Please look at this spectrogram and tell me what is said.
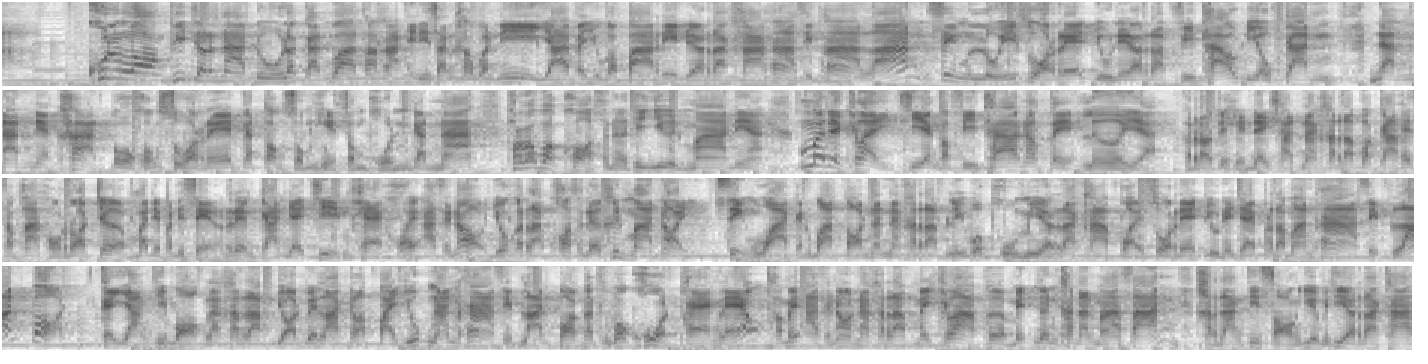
คุณลองพิจารณาดูแล้วกันว่าถ้าหากเอดิสันคาวานี่ย้ายไปอยู่กับปารีสด้วยราคา 55 ล้าน ซึ่งหลุยส์ซัวเรสอยู่ในระดับฝีเท้าเดียวกัน ดังนั้นเนี่ยค่าตัวของซัวเรสก็ต้องสมเหตุสมผลกันนะ เพราะว่าข้อเสนอที่ยื่นมาเนี่ยไม่ได้ใกล้เคียงกับฝีเท้านักเตะเลยอะเราจะเห็นได้ชัดนะครับว่าการให้สัมภาษณ์ของโรเจอร์ไม่ได้ปฏิเสธเรื่องการย้ายทีมแค่ขอให้อาร์เซนอลยกระดับข้อเสนอขึ้นมาหน่อย สิ่งว่ากันว่าตอนนั้นนะครับลิเวอร์พูลมีราคาปล่อยซัวเรสอยู่ในใจประมาณ 50 ล้านปอนด์ก็อย่างที่บอกแล้วครับย้อนเวลากลับไปยุคนั้น 50 ล้านปอนด์ก็ถือว่าโคตรแพงแล้วทำให้อาร์เซนอลนะครับไม่กล้าเพิ่มเม็ดเงินขนาดมหาศาลครั้งที่ 2 ยื่นไปที่ราคา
